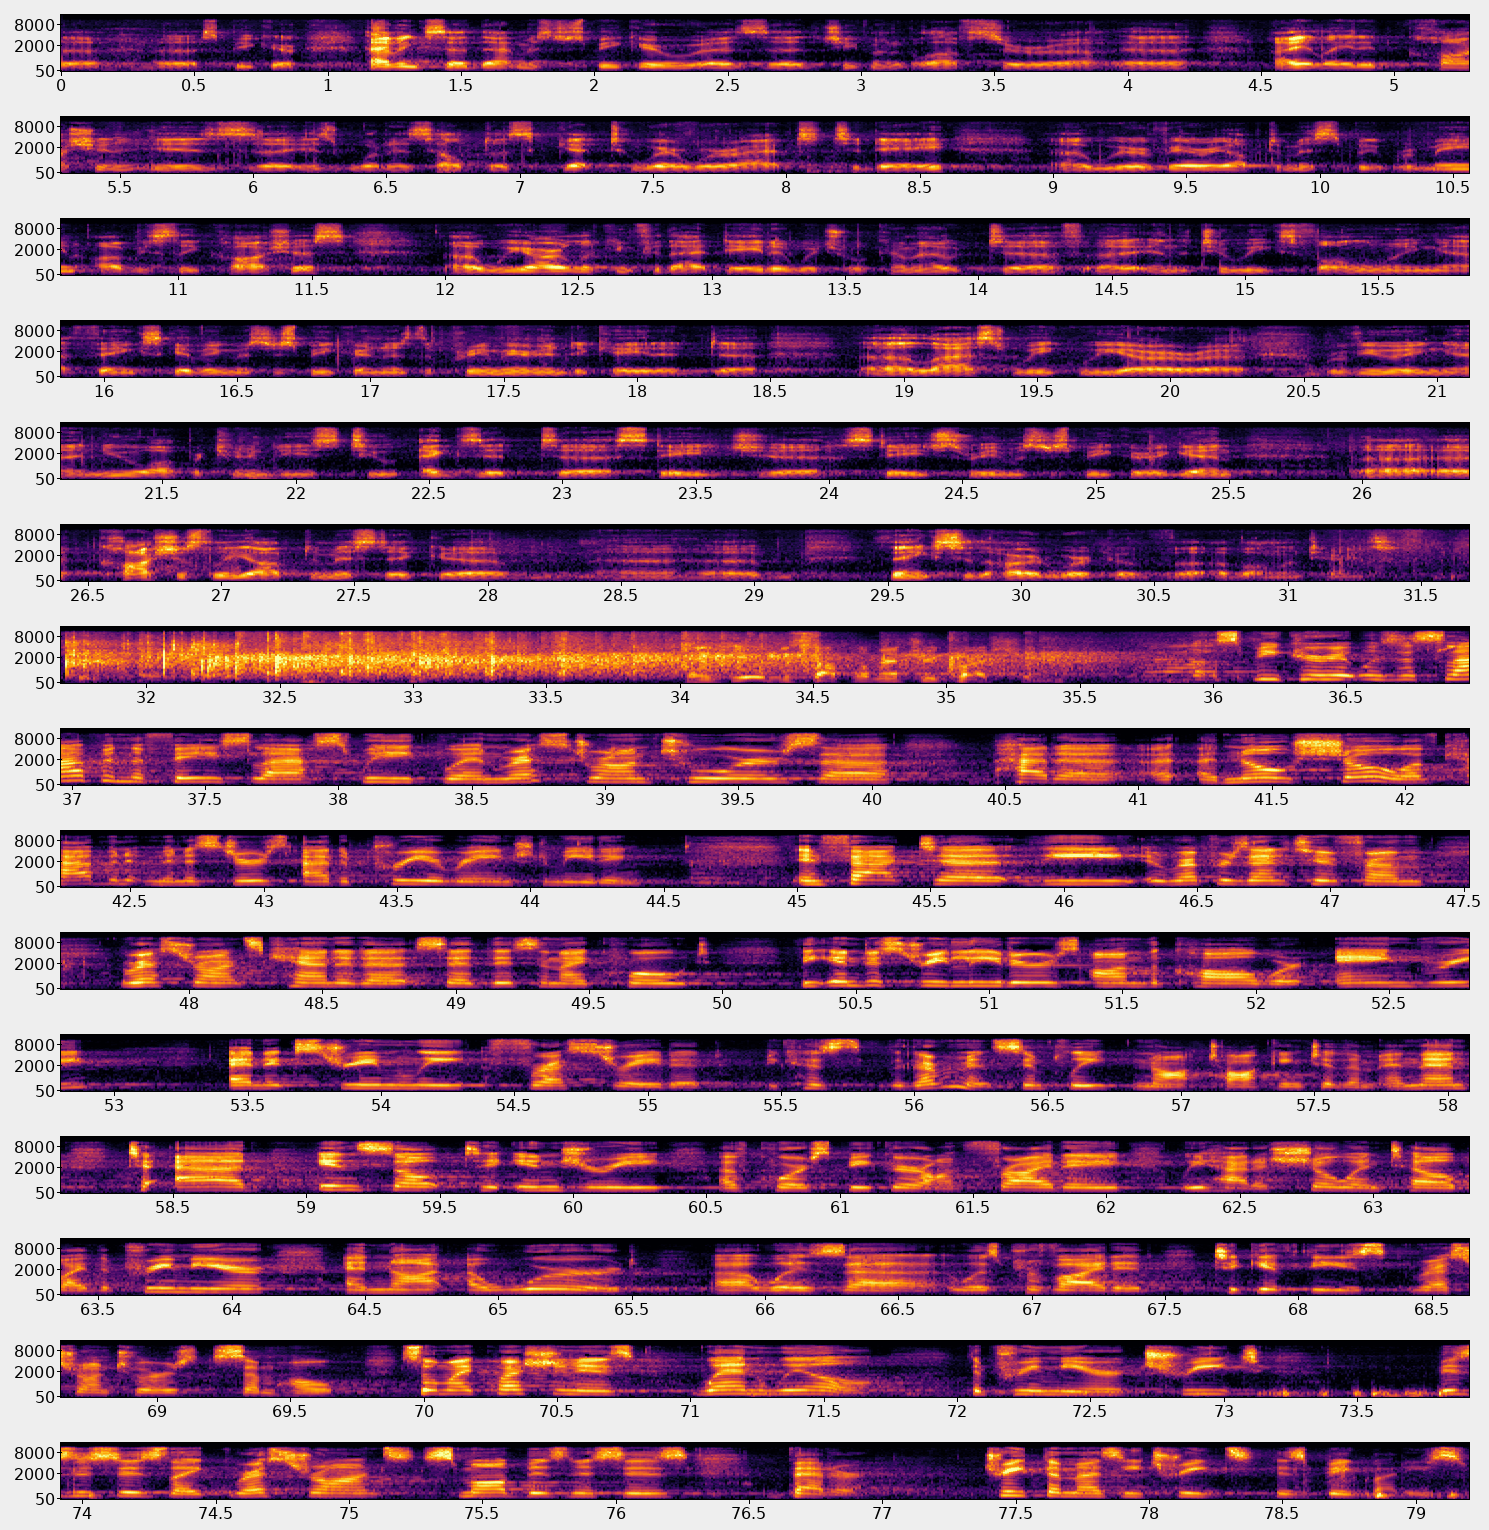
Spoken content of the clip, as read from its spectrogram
speaker. Having said that, Mr. Speaker, as the Chief Medical Officer highlighted, caution is is what has helped us get to where we're at today. We are very optimistic, but remain obviously cautious. Uh, we are looking for that data, which will come out uh, uh, in the two weeks following uh, Thanksgiving, Mr. Speaker. And as the Premier indicated uh, uh, last week, we are reviewing new opportunities to exit stage, stage three, Mr. Speaker. Again, cautiously optimistic, thanks to the hard work of, of volunteers. Thank you. The supplementary question. Speaker, it was a slap in the face last week when restaurateurs uh, had a, a, a no-show of cabinet ministers at a pre-arranged meeting. In fact, uh, the representative from Restaurants Canada said this, and I quote, the industry leaders on the call were angry and extremely frustrated because the government's simply not talking to them. And then to add insult to injury, of course, Speaker, on Friday we had a show and tell by the Premier and not a word uh, was, uh, was provided to give these restaurateurs some hope. So my question is, when will the Premier treat businesses like restaurants, small businesses, better? Treat them as he treats his big buddies.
